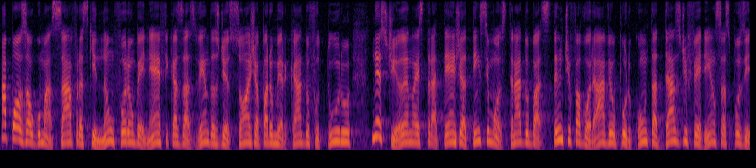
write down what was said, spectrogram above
Após algumas safras que não foram benéficas às vendas de soja para o mercado futuro, neste ano a estratégia tem se mostrado bastante favorável por conta das diferenças positivas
